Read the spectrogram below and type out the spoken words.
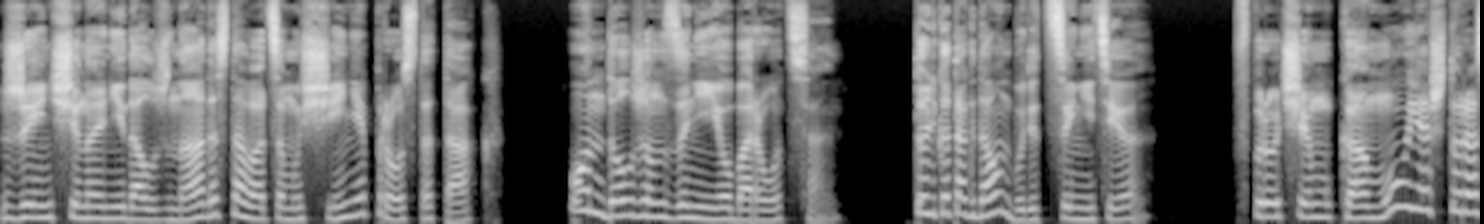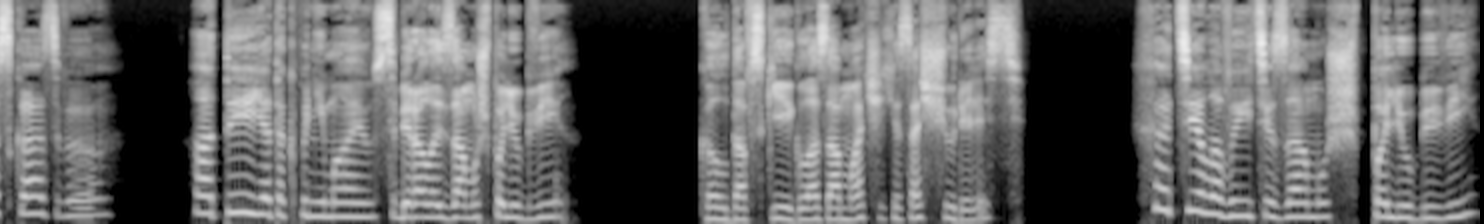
Женщина не должна доставаться мужчине просто так. Он должен за нее бороться. Только тогда он будет ценить ее. Впрочем, кому я что рассказываю? А ты, я так понимаю, собиралась замуж по любви?» Колдовские глаза мачехи сощурились. «Хотела выйти замуж по любви?»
